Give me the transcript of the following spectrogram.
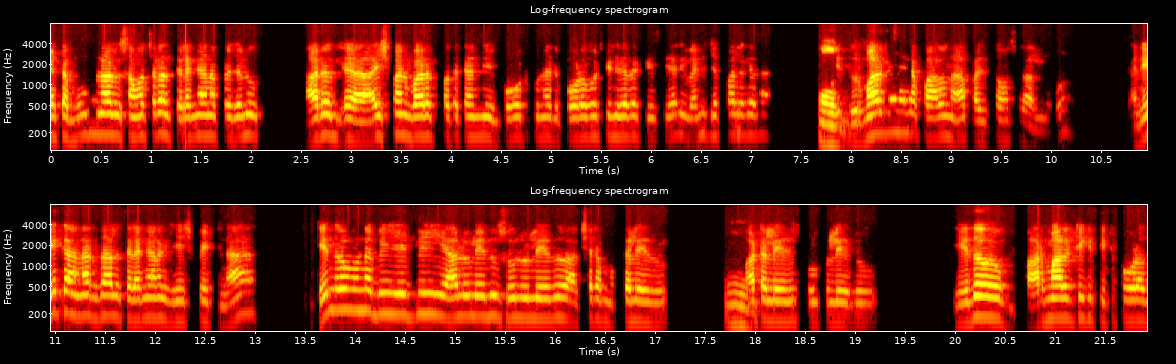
గత మూడు నాలుగు సంవత్సరాలు తెలంగాణ ప్రజలు ఆరోగ్య ఆయుష్మాన్ భారత్ పథకాన్ని పోగొట్టుకున్నట్టు పోడగొట్టింది కదా కేసీఆర్. ఇవన్నీ చెప్పాలి కదా. ఈ దుర్మార్గమైన పాలన పది సంవత్సరాల్లో అనేక అనర్థాలు తెలంగాణకు చేసి పెట్టినా కేంద్రంలో ఉన్న బీజేపీ ఆలు లేదు సూలు లేదు అక్షరం ముక్క లేదు మాట లేదు చూపు లేదు. ఏదో ఫార్మాలిటీకి తిట్టిపోవడం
